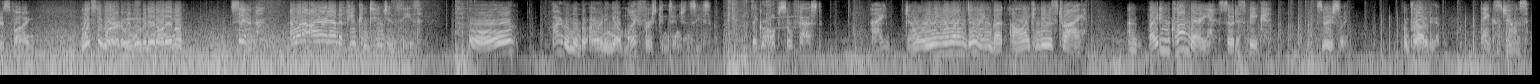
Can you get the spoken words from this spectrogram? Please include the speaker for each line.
Speaker 1: satisfying. What's the word? Are we moving in on Emma?
Speaker 2: Soon. I want to iron out a few contingencies.
Speaker 1: Oh, I remember ironing out my first contingencies. They grow up so fast.
Speaker 2: I don't really know what I'm doing, but all I can do is try. I'm biting the Klomberry, so to speak.
Speaker 1: Seriously, I'm proud of you.
Speaker 2: Thanks, Jones.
